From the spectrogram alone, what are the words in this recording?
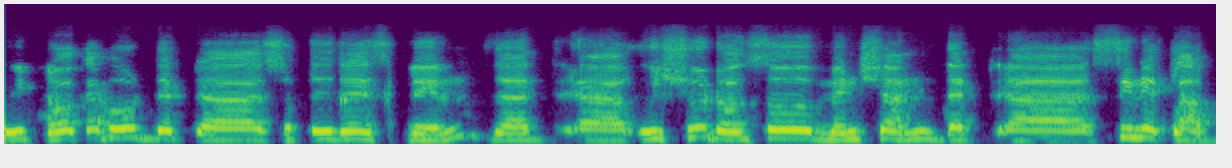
We talk about that uh, Satyajit film, that uh, we should also mention that uh, Cine Club,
